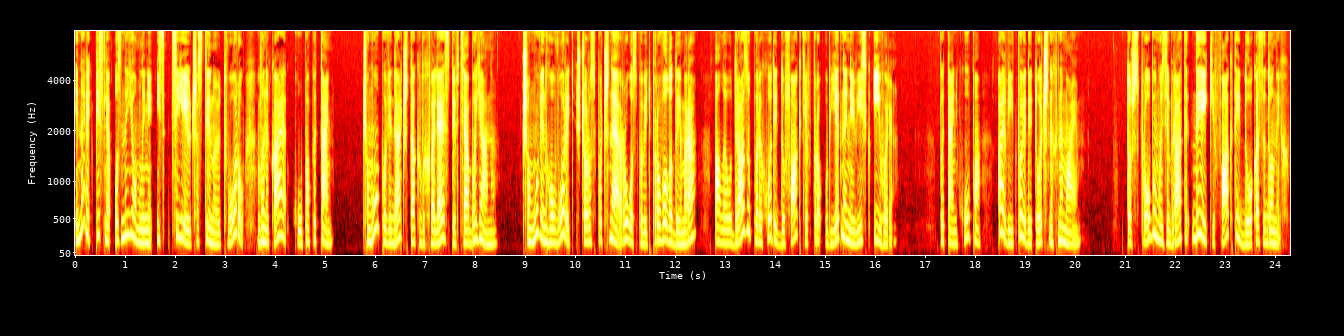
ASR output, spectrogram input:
І навіть після ознайомлення із цією частиною твору виникає купа питань. Чому оповідач так вихваляє співця Бояна? Чому він говорить, що розпочне розповідь про Володимира, але одразу переходить до фактів про об'єднання військ Ігоря. Питань купа, а відповідей точних немає. Тож спробуємо зібрати деякі факти й докази до них.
